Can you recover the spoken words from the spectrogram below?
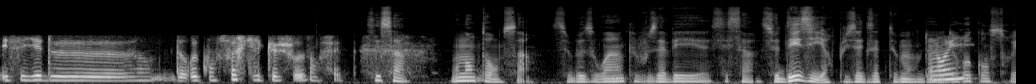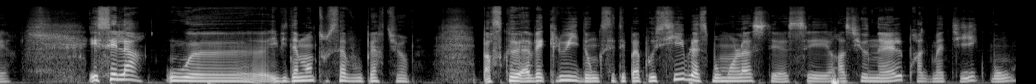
essayer de, de reconstruire quelque chose en fait. C'est ça, on entend ça, ce besoin que vous avez, c'est ça, ce désir plus exactement de, de reconstruire. Et c'est là où évidemment tout ça vous perturbe parce que avec lui, donc c'était pas possible. À ce moment-là, c'était assez rationnel, pragmatique. Bon,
